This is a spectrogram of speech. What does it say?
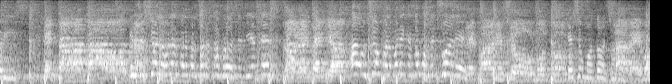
cannabis. Estaba pa' otra. Inserción laboral para personas afrodescendientes. No lo entendió. Adopción para parejas homosexuales. Le pareció un montón. Que es un montón, chicos. Sabemos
